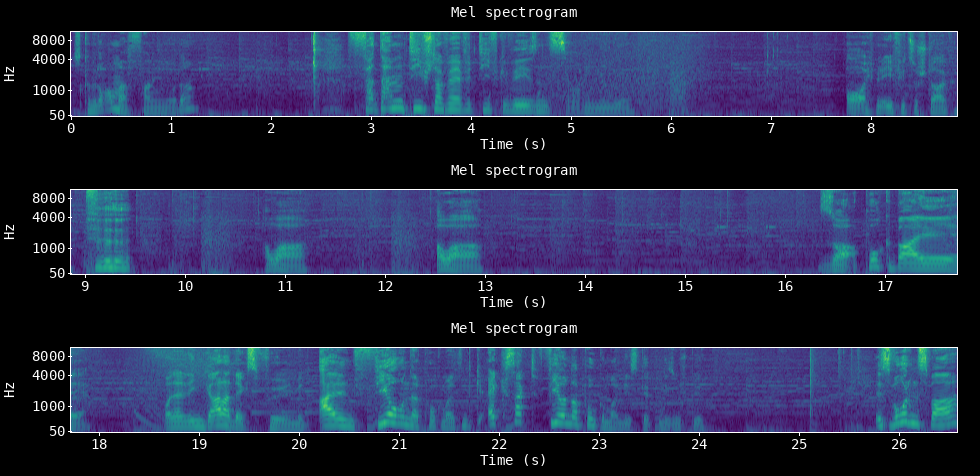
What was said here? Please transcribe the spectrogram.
Das können wir doch auch mal fangen, oder? Verdammt, Tiefschlag wäre effektiv gewesen. Sorry. Oh, ich bin eh viel zu stark. Aua. Aua. So, Pokéball. Und dann den Galadex füllen mit allen 400 Pokémon. Das sind exakt 400 Pokémon, die es gibt in diesem Spiel. Es wurden zwar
